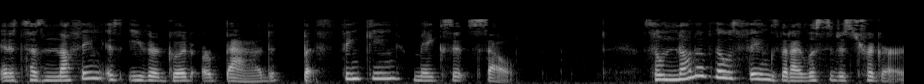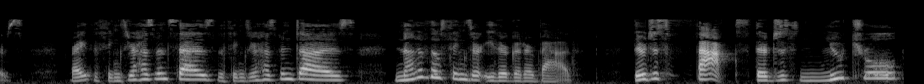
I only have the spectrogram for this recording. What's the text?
and it says nothing is either good or bad, but thinking makes it so. So none of those things that I listed as triggers, right? The things your husband says, the things your husband does, none of those things are either good or bad. They're just facts. They're just neutral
